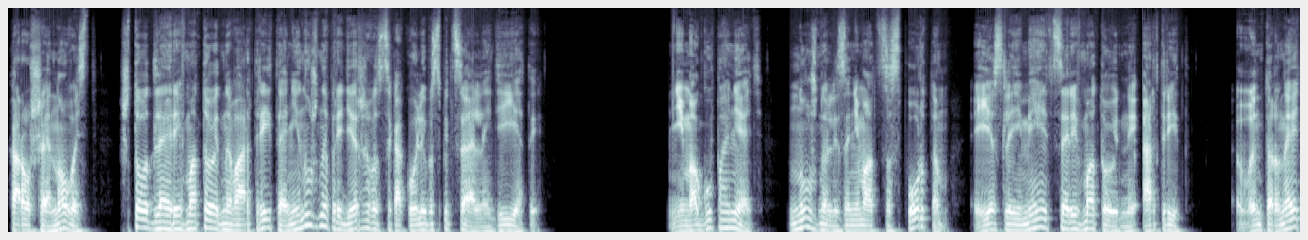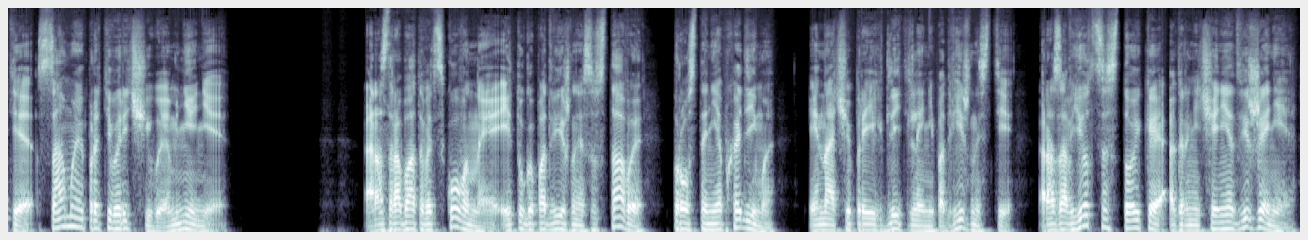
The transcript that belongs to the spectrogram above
Хорошая новость, что для ревматоидного артрита не нужно придерживаться какой-либо специальной диеты. Не могу понять, нужно ли заниматься спортом, если имеется ревматоидный артрит. В интернете самое противоречивое мнение. Разрабатывать скованные и тугоподвижные суставы просто необходимо, иначе при их длительной неподвижности разовьется стойкое ограничение движения,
